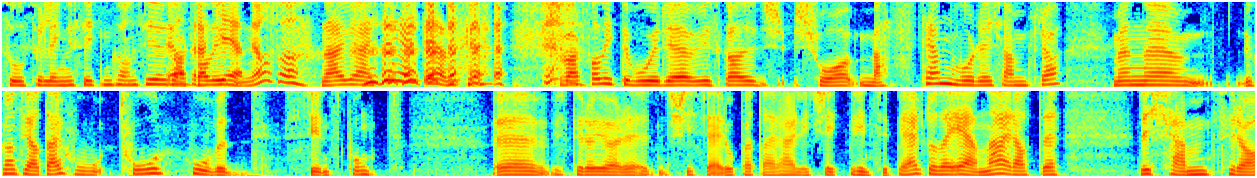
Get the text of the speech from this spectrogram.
sosiolingvistikken, kan du si. I Ja, dere er ikke enige, altså? Nei, vi er ikke helt enige. I hvert fall ikke hvor eh, vi skal se mest hen, hvor det kommer fra. Men eh, du kan si at det er ho to hovedsynspunkt. eh, For å gjøre skissere opp at dette er litt slik prinsipielt. Og det ene er at det, det kommer fra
